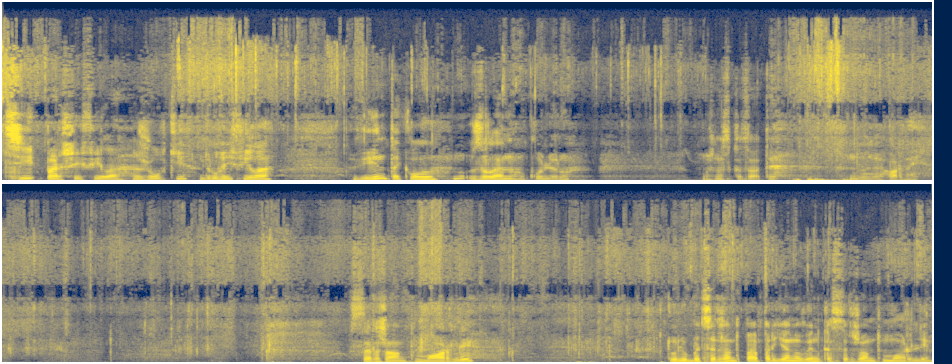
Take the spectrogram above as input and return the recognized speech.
Ці перший філа жовті, другий філа він такого ну, зеленого кольору. Можна сказати. Дуже гарний. Сержант Марлі. Хто любить сержант Пепер, є новинка сержант Марлі.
